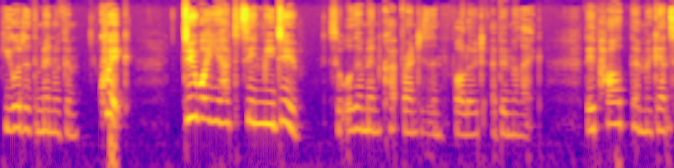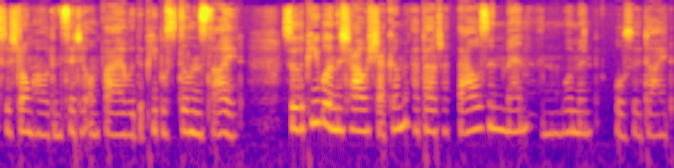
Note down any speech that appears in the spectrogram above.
He ordered the men with him, Quick! Do what you have seen me do! So all the men cut branches and followed Abimelech. They piled them against the stronghold and set it on fire with the people still inside. So the people in the tower of Shechem, about a thousand men and women, also died.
